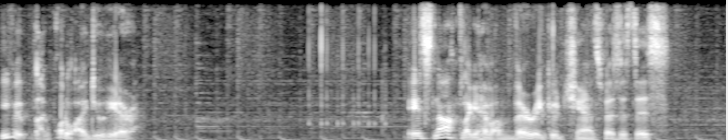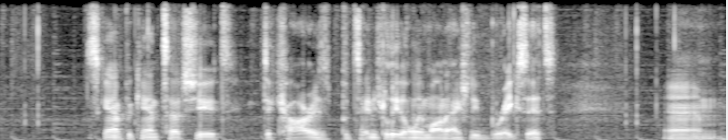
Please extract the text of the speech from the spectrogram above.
Even, like, what do I do here? It's not like I have a very good chance versus this. Scamper can't touch it. The car is potentially the only one that actually breaks it. Um,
